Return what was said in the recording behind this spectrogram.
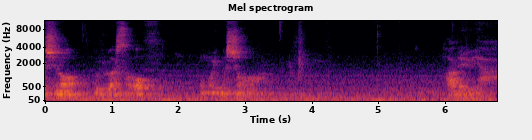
主の麗しさを思いましょう。ハレルヤ。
